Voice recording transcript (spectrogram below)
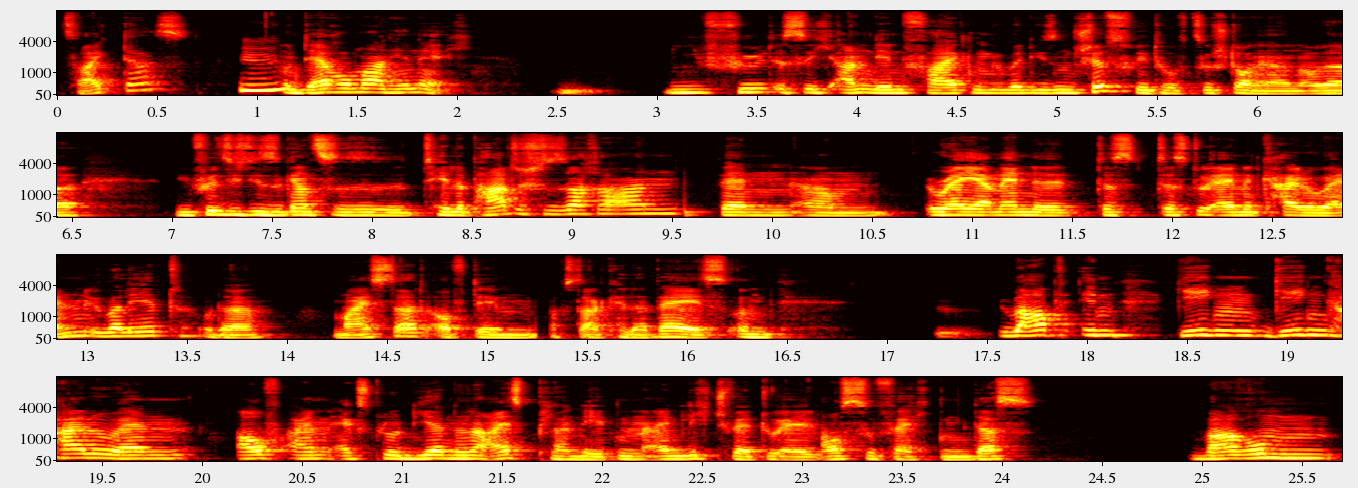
zeigt das. Mhm. Und der Roman hier nicht. Wie fühlt es sich an, den Falken über diesen Schiffsfriedhof zu steuern? Oder wie fühlt sich diese ganze telepathische Sache an, wenn ähm, Ray am Ende das, das Duell mit Kylo Ren überlebt oder meistert auf dem auf Starkiller Base und überhaupt in gegen gegen Kylo Ren auf einem explodierenden Eisplaneten ein Lichtschwertduell auszufechten, das warum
